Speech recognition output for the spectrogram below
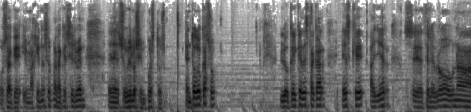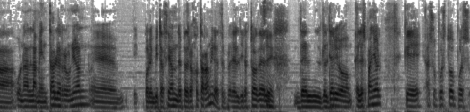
O sea que imagínense para qué sirven eh, subir los impuestos. En todo caso, lo que hay que destacar es que ayer se celebró una, una lamentable reunión eh, por invitación de Pedro J. Ramírez, el, director del, del, diario El Español, que ha supuesto pues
